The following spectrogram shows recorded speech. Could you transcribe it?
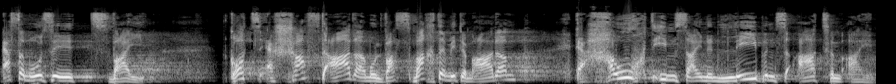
1. Mose 2. Gott erschafft Adam und was macht er mit dem Adam? Er haucht ihm seinen Lebensatem ein.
